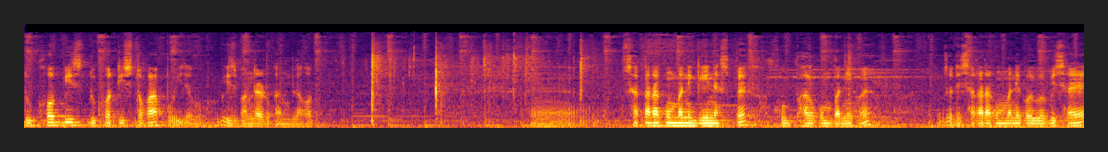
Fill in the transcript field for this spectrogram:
দুশ বিছ দুশ ত্ৰিছ টকা পৰি যাব বীজ ভাণ্ডাৰ দোকানবিলাকত। চাকাটা কোম্পানী গ্ৰীণ এক্সপ্ৰেছ খুব ভাল কোম্পানী হয়। যদি চাকাটা কোম্পানী কৰিব বিচাৰে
